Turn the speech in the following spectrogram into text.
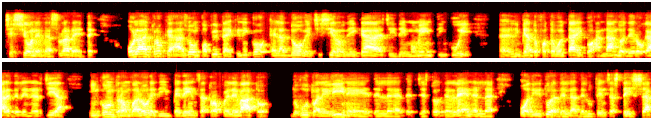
cessione verso la rete, o l'altro caso, un po' più tecnico, è laddove ci siano dei casi, dei momenti in cui eh, l'impianto fotovoltaico, andando ad erogare dell'energia, incontra un valore di impedenza troppo elevato dovuto alle linee del, del gesto dell'Enel o addirittura dell'utenza stessa,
